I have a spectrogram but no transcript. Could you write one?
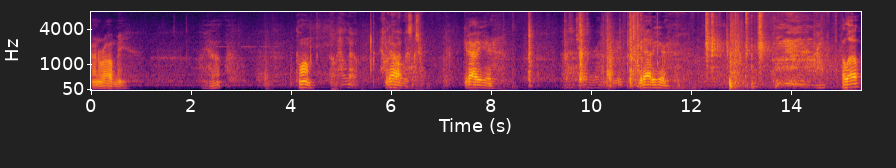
trying to rob me. Yep. Come on, Oh, hell no. Hell Get no, I out. wasn't trying. get out of here. I wasn't trying to rob you. Get out of here. Hello?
